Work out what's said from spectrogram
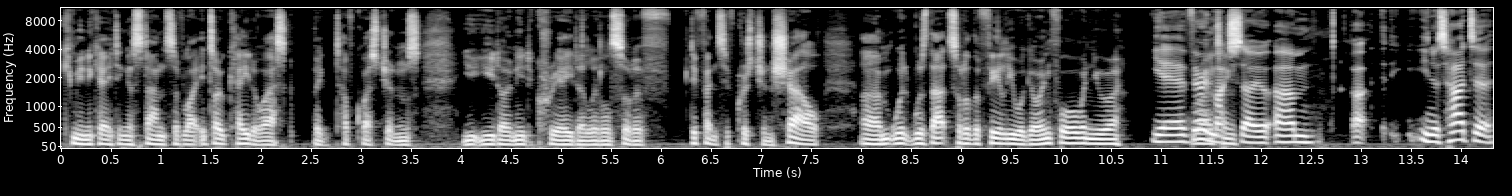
communicating a stance of like it's okay to ask big, tough questions. You, you don't need to create a little sort of defensive Christian shell. Um, was that sort of the feel you were going for when you were? Yeah, very writing? much so. Um, uh, you know, it's hard to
